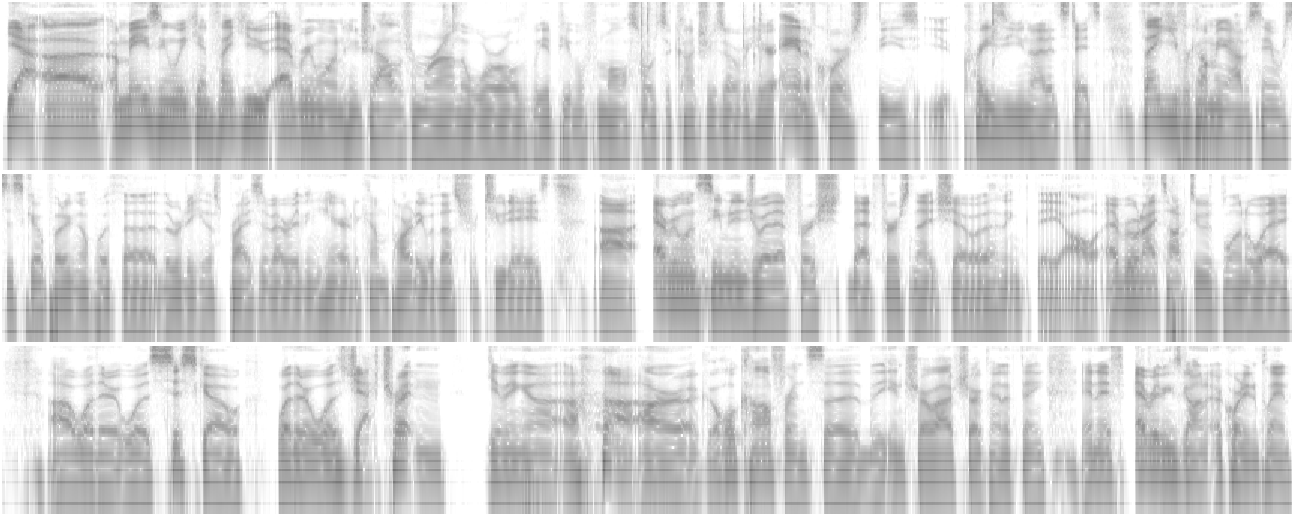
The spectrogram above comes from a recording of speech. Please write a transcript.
yeah. Uh, amazing weekend. Thank you to everyone who traveled from around the world. We had people from all sorts of countries over here, and of course these crazy United States. Thank you for coming out to San Francisco, putting up with uh, the ridiculous price of everything here to come party with us for two days. Uh, everyone seemed to enjoy that first that first night show. I think they all everyone I talked to was blown away. Uh, whether it was Cisco, whether it was Jack Tretton giving uh, our whole conference uh, the intro outro kind of thing and if everything's gone according to plan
